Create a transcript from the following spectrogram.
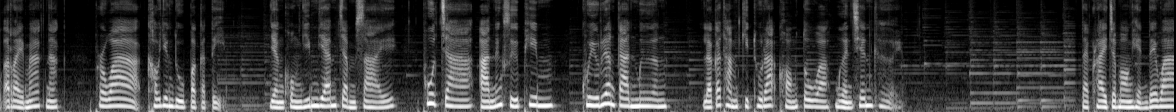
กอะไรมากนัก เพราะว่าเขายังดูปกติ ยังคงยิ้มแย้มแจ่มใส พูดจา อ่านหนังสือพิมพ์ คุยเรื่องการเมือง แล้วก็ทำกิจธุระของตัวเหมือนเช่นเคย แต่ใครจะมองเห็นได้ว่า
